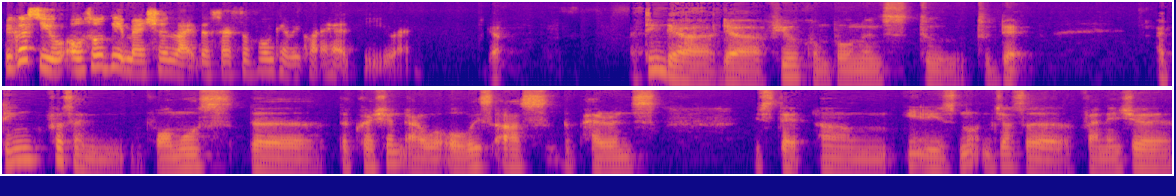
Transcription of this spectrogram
Because you also did mention like the saxophone can be quite heavy, right? I think there are there are a few components to to that. I think first and foremost, the the question I will always ask the parents is that um, it is not just a financial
